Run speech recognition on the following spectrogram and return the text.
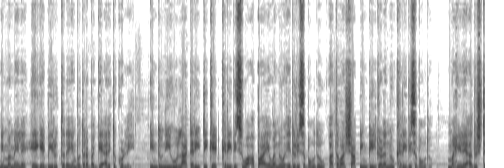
ನಿಮ್ಮ ಮೇಲೆ ಹೇಗೆ ಬೀರುತ್ತದೆ ಎಂಬುದರ ಬಗ್ಗೆ ಅರಿತುಕೊಳ್ಳಿ. ಇಂದು ನೀವು ಲಾಟರಿ ಟಿಕೆಟ್ ಖರೀದಿಸುವ ಅಪಾಯವನ್ನು ಎದುರಿಸಬಹುದು ಅಥವಾ ಶಾಪಿಂಗ್ ಡೀಲ್ಗಳನ್ನು ಖರೀದಿಸಬಹುದು. ಮಹಿಳೆ ಅದೃಷ್ಟ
